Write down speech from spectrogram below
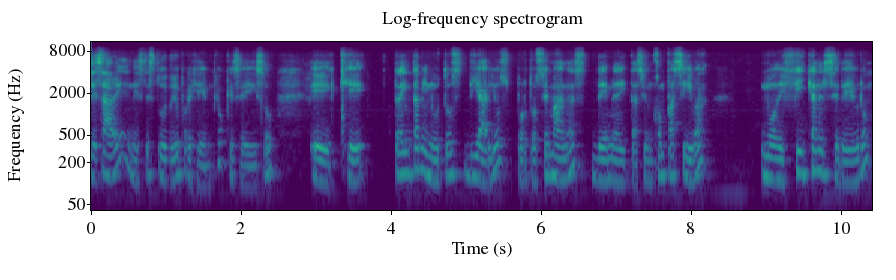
se sabe en este estudio, por ejemplo, que se hizo eh, que 30 minutos diarios por dos semanas de meditación compasiva modifican el cerebro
